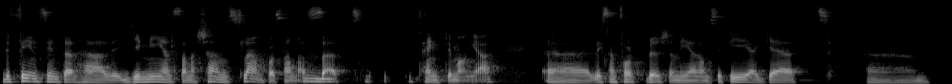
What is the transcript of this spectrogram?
det finns inte den här gemensamma känslan på samma Mm. sätt, tänker många. Eh, liksom folk bryr sig mer om sitt eget. Ehm,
